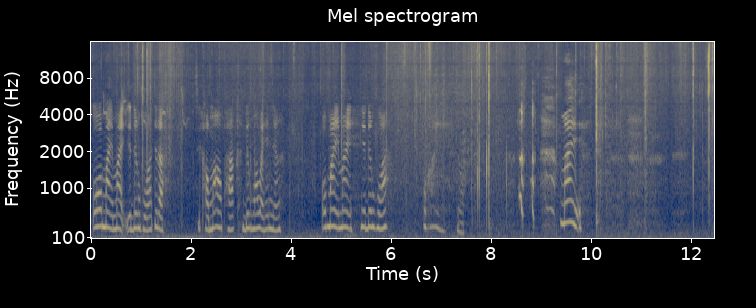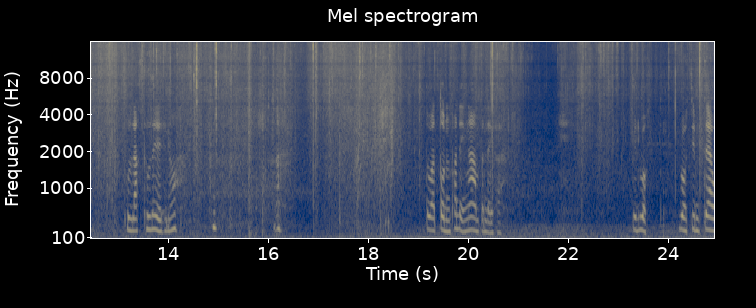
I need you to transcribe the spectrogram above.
โอ้ไม่ไม่อย่าดึงหัวจิล่ะสิเขามาเอาพัก ดึงหัวไว้เห็นยัง โอ้ไม่ไม่อย่าดึงหัว โอ้ยเนาะไม่ ทุลักทุเลเนาะตัวต้นพันธุ์ได้งามปันใดค่ะ ไปลวกลวกจิ้มแจ่ว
